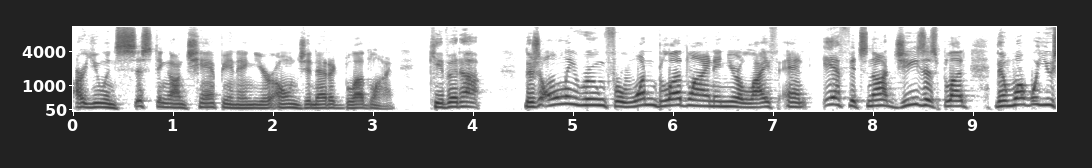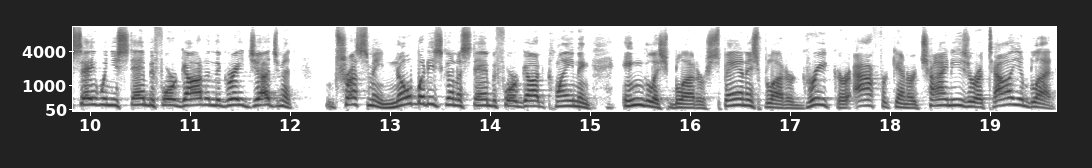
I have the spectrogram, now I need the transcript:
are you insisting on championing your own genetic bloodline? Give it up. There's only room for one bloodline in your life, and if it's not Jesus' blood, then what will you say when you stand before God in the great judgment? Trust me, nobody's going to stand before God claiming English blood or Spanish blood or Greek or African or Chinese or Italian blood.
